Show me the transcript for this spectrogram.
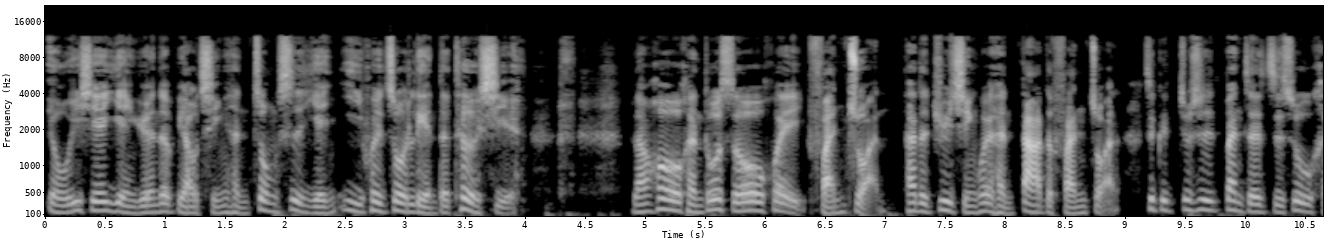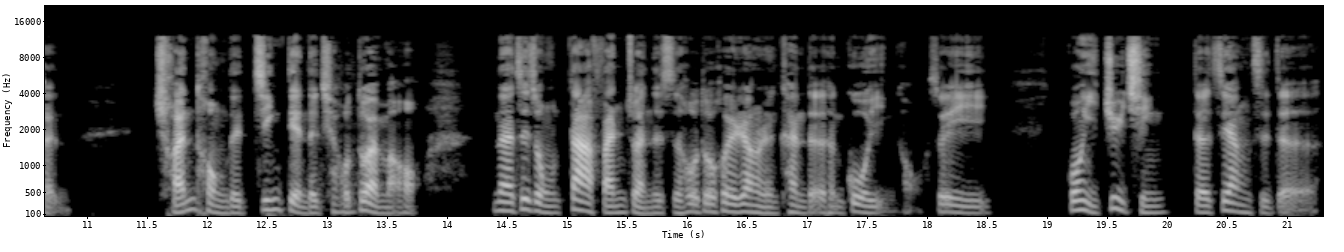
有一些演员的表情很重视演绎，会做脸的特写，然后很多时候会反转，它的剧情会很大的反转，这个就是半泽直树很传统的经典的桥段嘛，哦，那这种大反转的时候都会让人看得很过瘾哦，所以光以剧情的这样子的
